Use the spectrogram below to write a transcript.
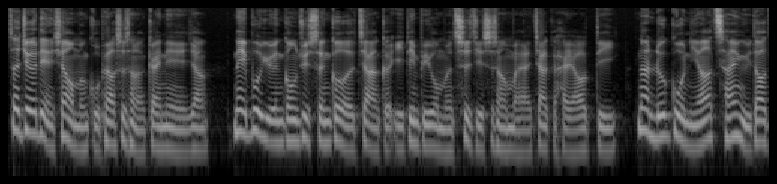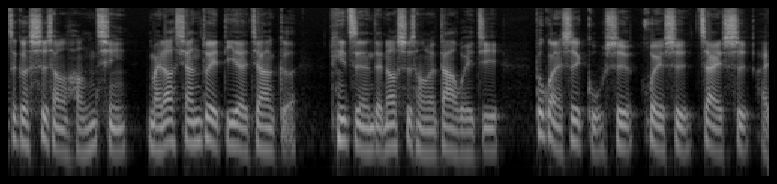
这就有点像我们股票市场的概念一样，内部员工去申购的价格一定比我们次级市场买的价格还要低。那如果你要参与到这个市场行情，买到相对低的价格，你只能等到市场的大危机。不管是股市、汇市、债市还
